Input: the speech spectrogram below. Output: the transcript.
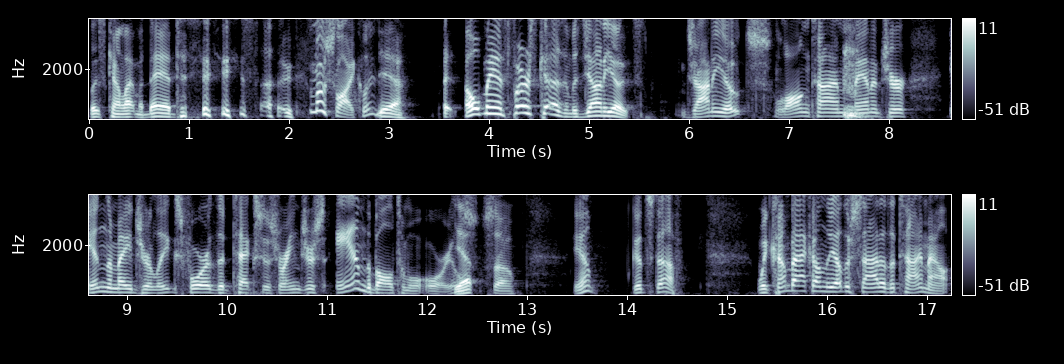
looks kind of like my dad too. so Most likely. yeah, uh, old man's first cousin was Johnny Oates. Johnny Oates, longtime manager in the major leagues for the Texas Rangers and the Baltimore Orioles. Yep. So, yeah, good stuff. We come back on the other side of the timeout.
